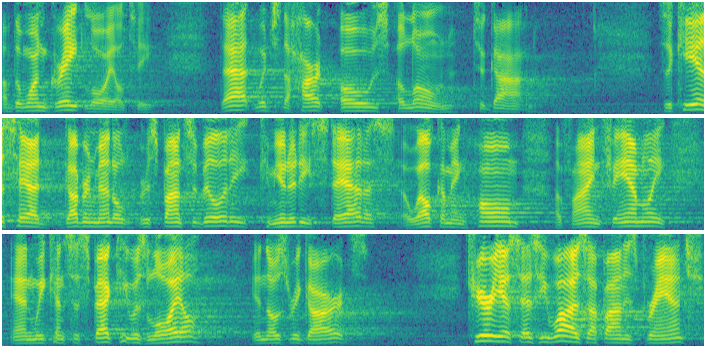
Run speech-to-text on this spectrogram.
of the one great loyalty, that which the heart owes alone to God. Zacchaeus had governmental responsibility, community status, a welcoming home, a fine family, and we can suspect he was loyal in those regards. Curious as he was up on his branch,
